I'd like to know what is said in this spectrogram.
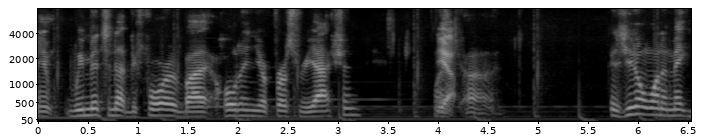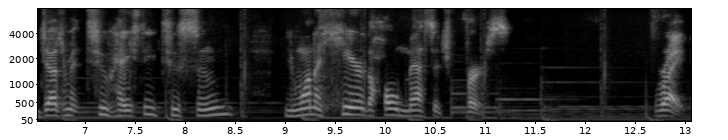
And we mentioned that before by holding your first reaction. Like, yeah. Because uh, you don't want to make judgment too hasty, too soon. You want to hear the whole message first. Right.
